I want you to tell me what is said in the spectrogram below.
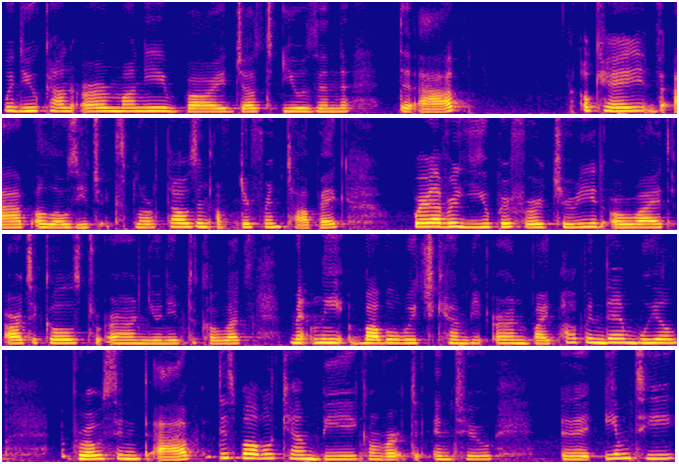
with you can earn money by just using the app. Okay the app allows you to explore thousands of different topics wherever you prefer to read or write articles to earn. You need to collect mainly bubble which can be earned by popping them while browsing the app. This bubble can be converted into uh, emt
